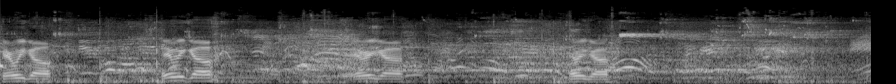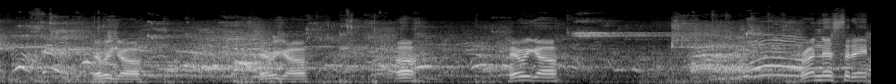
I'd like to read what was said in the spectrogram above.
Here we go. Here we go. Here we go. Here we go. Here we go. Here we go. Oh, here we go. Run this to the end.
